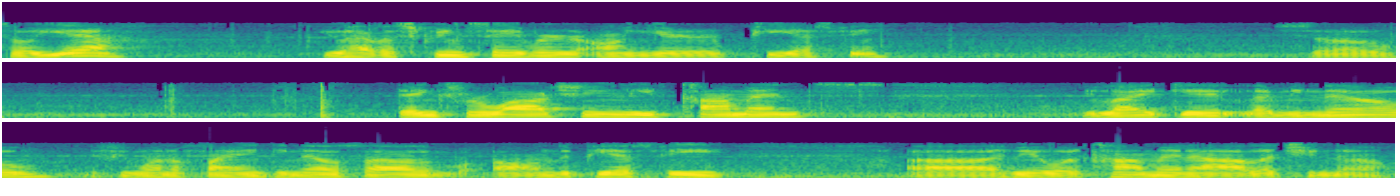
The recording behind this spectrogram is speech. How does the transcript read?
So yeah you have a screensaver on your PSP so thanks for watching. Leave comments. If you like it let me know. If you want to find anything else out on the PSP uh, hit me with a comment I'll let you know.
